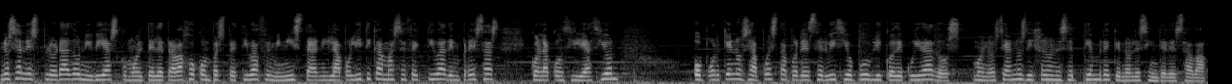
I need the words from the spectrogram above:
No se han explorado ni vías como el teletrabajo con perspectiva feminista, ni la política más efectiva de empresas con la conciliación ¿O por qué no se apuesta por el servicio público de cuidados? Bueno, ya nos dijeron en septiembre que no les interesaba.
